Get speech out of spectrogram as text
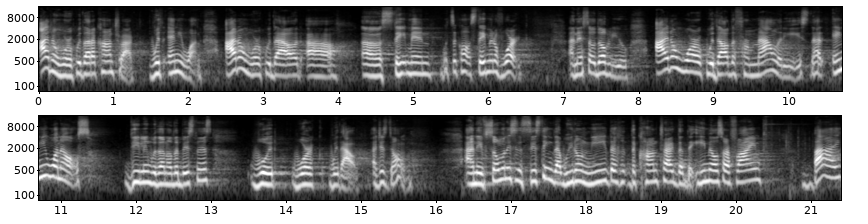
I don't work without a contract with anyone. I don't work without a, a statement, what's it called? Statement of work an SOW, I don't work without the formalities that anyone else dealing with another business would work without. I just don't. And if someone is insisting that we don't need the, the contract, that the emails are fine, bye.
